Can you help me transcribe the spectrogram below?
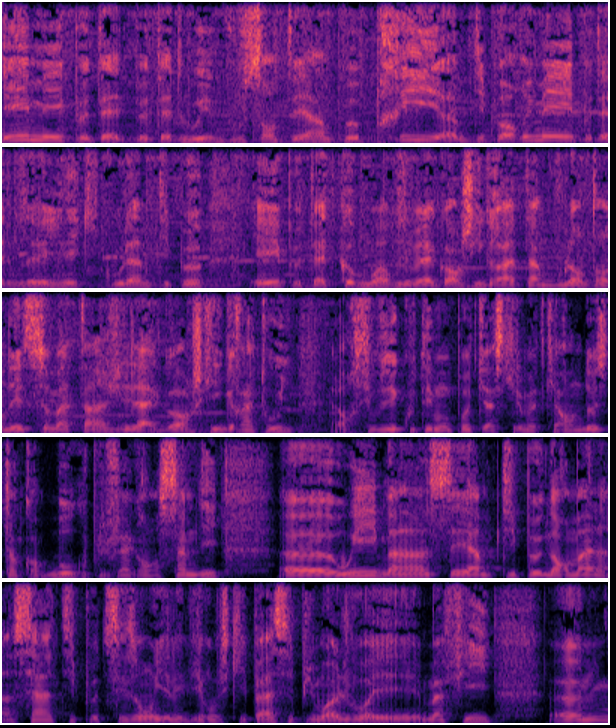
Et mais peut-être, peut-être, oui, vous vous sentez un peu pris, un petit peu enrhumé, peut-être vous avez le nez qui coule un petit peu, et peut-être comme moi, vous avez la gorge qui gratte, hein. vous l'entendez ce matin, j'ai la gorge qui gratouille. Alors si vous écoutez mon podcast Kilomètre 42, c'est encore beaucoup plus flagrant samedi. Euh, oui, ben c'est un petit peu normal, hein. c'est un petit peu de saison, il y a les virus qui passent, et puis moi je voyais ma fille, euh,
